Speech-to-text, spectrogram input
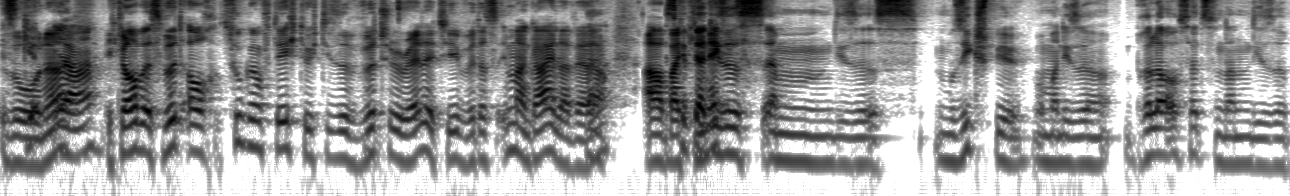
So, gibt- ne? ja. Ich glaube, es wird auch zukünftig durch diese Virtual Reality wird das immer geiler werden. Ja. Aber Es bei gibt Kinect, ja dieses, ähm, dieses Musikspiel, wo man diese Brille aufsetzt und dann diese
